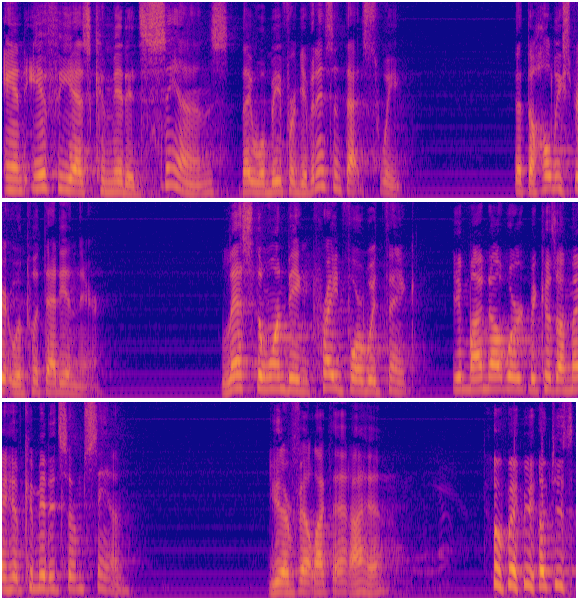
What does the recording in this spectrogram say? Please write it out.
And if he has committed sins, they will be forgiven. Isn't that sweet? That the Holy Spirit would put that in there. Lest the one being prayed for would think, it might not work because I may have committed some sin. You ever felt like that? I have. Oh, maybe I'm just.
